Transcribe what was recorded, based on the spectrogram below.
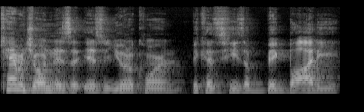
Cameron Jordan is a, is a unicorn because he's a big body.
